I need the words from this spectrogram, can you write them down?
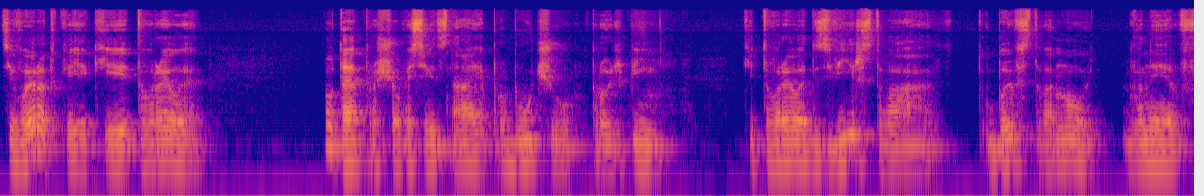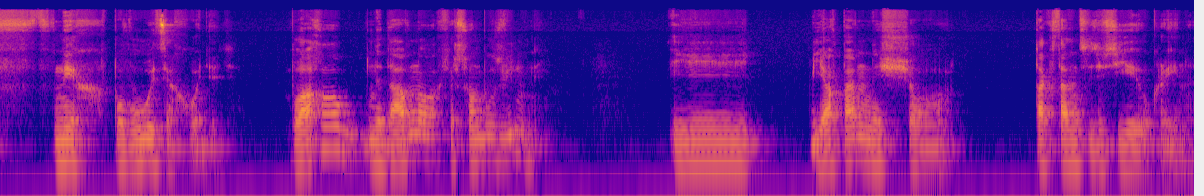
ці виродки, які творили ну, те, про що весь світ знає, про Бучу, про Ірпінь, які творили звірства, вбивства, ну, вони в них по вулицях ходять. Благо, недавно Херсон був звільнений. І я впевнений, що так станеться зі всією Україною.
